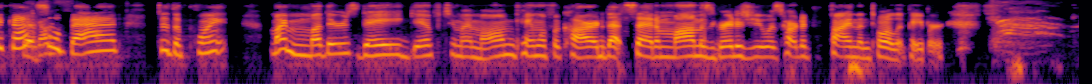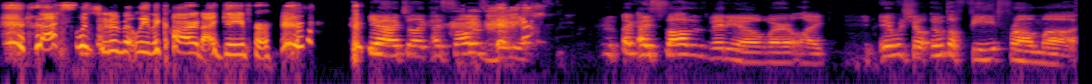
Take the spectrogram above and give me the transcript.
it got, yeah, it got so bad to the point my Mother's Day gift to my mom came with a card that said, "A mom as great as you is harder to find than toilet paper." That's legitimately the card I gave her. yeah, actually, like I saw this video. like I saw this video where like it would show it was a feed from uh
